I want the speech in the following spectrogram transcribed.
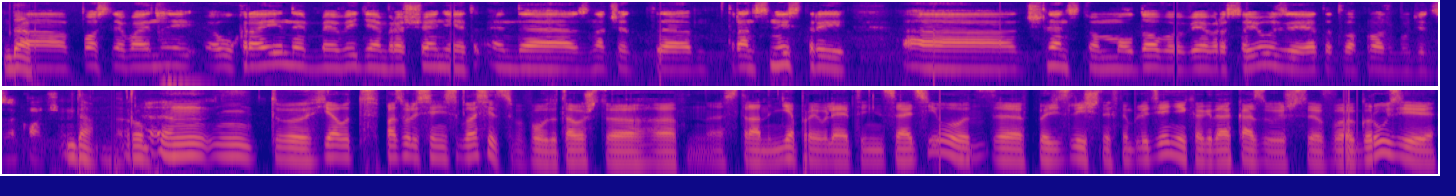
да. после войны Украины мы видим решение значит, Транснистрии членством Молдовы в Евросоюзе этот вопрос будет закончен. Да, Ром. Я вот позволю себе не согласиться по поводу того, что а, страны не проявляют инициативу. Mm-hmm. Вот, из личных наблюдений, когда оказываешься в Грузии,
